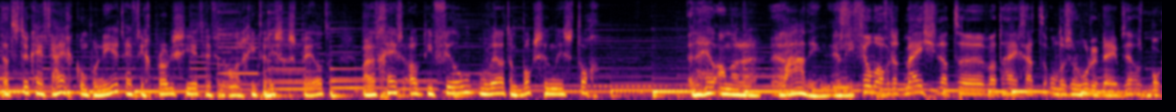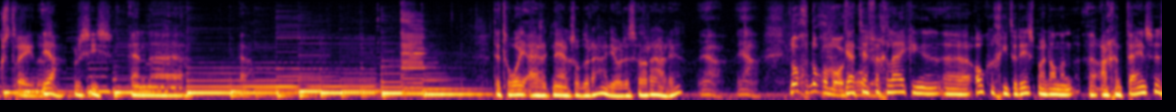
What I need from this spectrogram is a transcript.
Dat stuk heeft hij gecomponeerd, heeft hij geproduceerd, heeft een andere gitarist gespeeld. Maar dat geeft ook die film, hoewel het een boxfilm is, toch een heel andere lading. Dus die film over dat meisje dat, uh, wat hij gaat onder zijn hoede neemt hè, als bokstrainer. Ja, precies. En uh, Dit hoor je eigenlijk nergens op de radio. Dat is wel raar, hè? Ja, ja. Nog, nog een mooi Ja, ter vergelijking uh, ook een gitarist, maar dan een uh, Argentijnse,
